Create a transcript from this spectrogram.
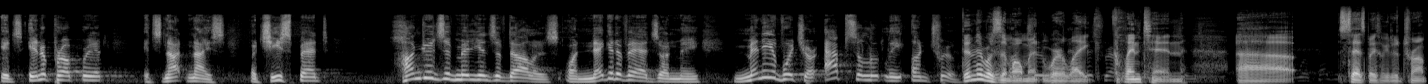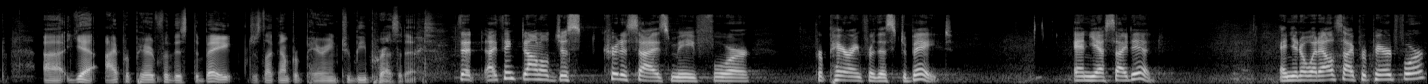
It's inappropriate. It's not nice. But she spent hundreds of millions of dollars on negative ads on me, many of which are absolutely untrue. Then there was a moment where like. Clinton uh, says basically to Trump, uh, "Yeah, I prepared for this debate just like I'm preparing to be president." That I think Donald just criticized me for preparing for this debate. And yes, I did. And you know what else I prepared for?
